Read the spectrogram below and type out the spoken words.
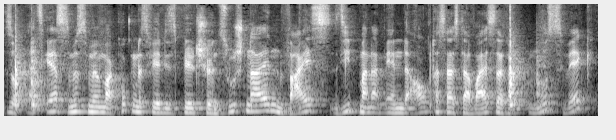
So, als erstes müssen wir mal gucken, dass wir dieses Bild schön zuschneiden. Weiß sieht man am Ende auch, das heißt, der weiße Rand muss weg.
